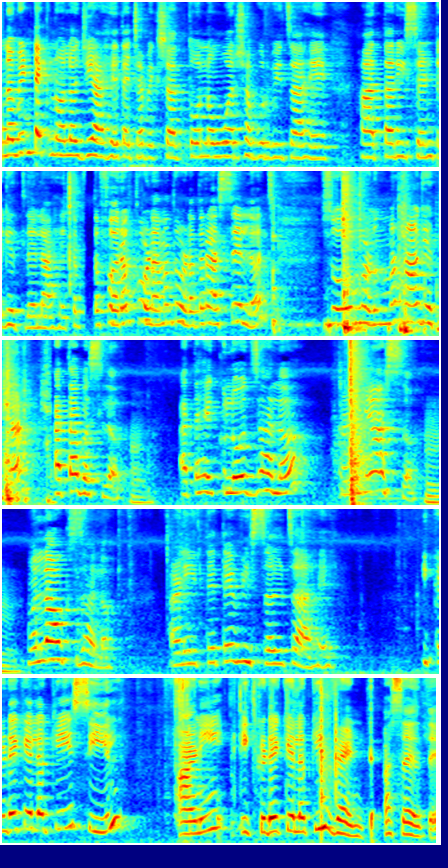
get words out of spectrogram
नवीन टेक्नॉलॉजी आहे त्याच्यापेक्षा. तो नऊ वर्षापूर्वीचा आहे. हा आता रिसेंट घेतलेला आहे. तर फरक थोडा ना थोडा तर असेलच. सो म्हणून मग हा घेतला. आता बसलं. आता हे क्लोज झालं आणि हे असं. मग लॉक्स झालं. आणि इथे ते व्हिसलचं आहे. इकडे केलं की सील आणि इकडे केलं की व्हेंट असं येते.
